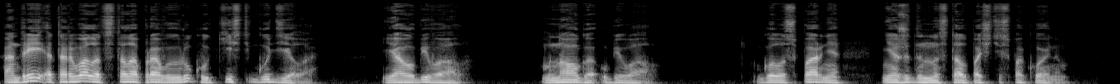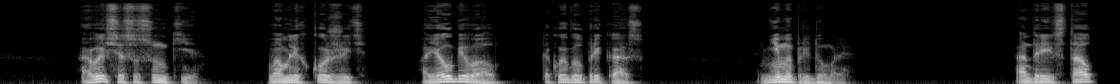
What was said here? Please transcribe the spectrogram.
Андрей оторвал от стола правую руку, кисть гудела. «Я убивал. Много убивал». Голос парня неожиданно стал почти спокойным. «А вы все сосунки. Вам легко жить. А я убивал. Такой был приказ. Не мы придумали». Андрей встал,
